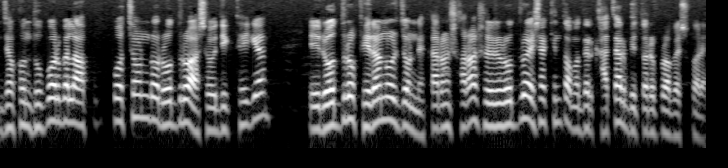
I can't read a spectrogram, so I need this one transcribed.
যখন দুপুরবেলা প্রচণ্ড রৌদ্র আসে ওই দিক থেকে, এই রৌদ্র ফেরানোর জন্য, কারণ সরাসরি রৌদ্র এসে কিন্তু আমাদের খাঁচার ভিতরে প্রবেশ করে।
